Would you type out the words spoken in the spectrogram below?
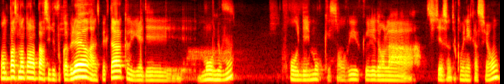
On passe maintenant à la partie du vocabulaire, un spectacle. Il y a des mots nouveaux ou des mots qui sont véhiculés dans la situation de communication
